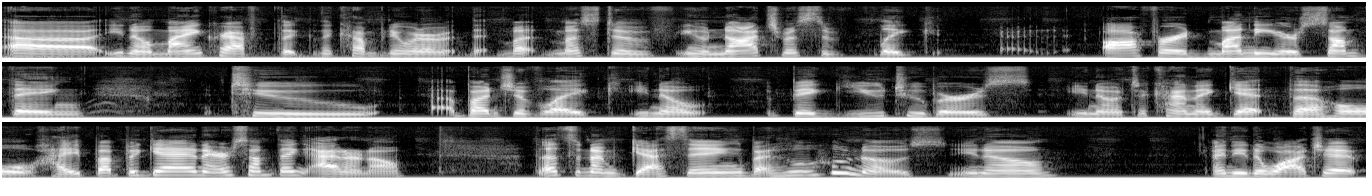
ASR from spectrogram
Uh, you know, Minecraft, the, the company, whatever, must have, you know, Notch must have like offered money or something to a bunch of like, you know, big YouTubers you know, to kind of get the whole hype up again or something. I don't know. That's what I'm guessing, but who who knows, you know? I need to watch it.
